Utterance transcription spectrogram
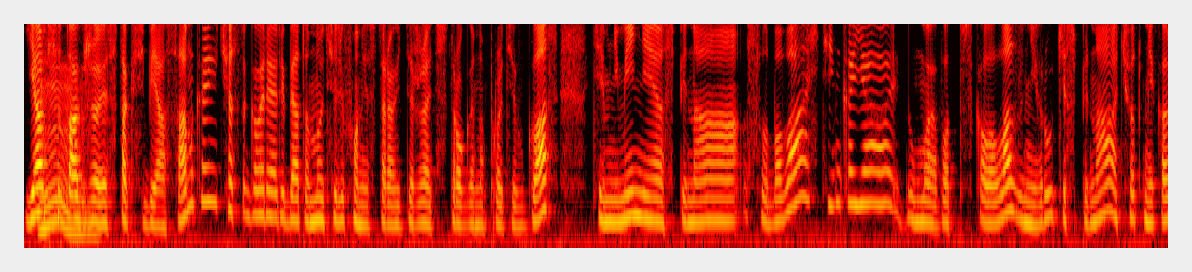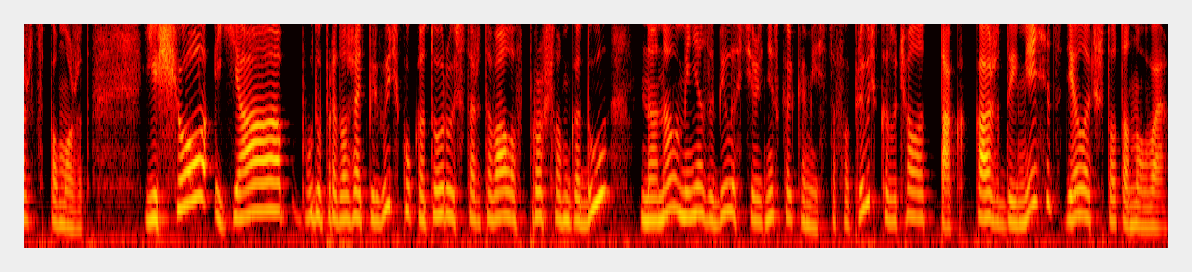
Я все так же с так себе осанкой, честно говоря, ребята, но телефон я стараюсь держать строго напротив глаз. Тем не менее, спина слабовастенькая. Думаю, вот скалолазание, руки, спина, что-то, мне кажется, поможет. Еще я буду продолжать привычку, которую стартовала в прошлом году, но она у меня забилась через несколько месяцев. А привычка звучала так. Каждый месяц делать что-то новое.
